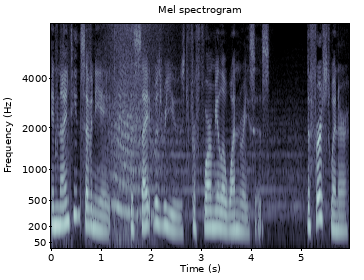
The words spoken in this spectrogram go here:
In 1978, the site was reused for Formula One races. The first winner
